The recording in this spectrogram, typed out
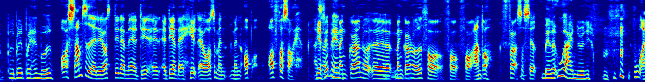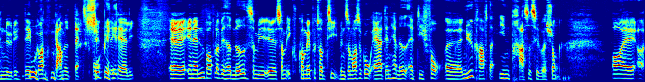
på, på, på, en anden måde. Og samtidig er det også det der med, at det, at det at være helt er også, at man, man op, offrer sig. Altså, simpelthen. Man gør, noget, øh, man gør noget for, for, for andre før sig selv. Men er uegennyttig. Uegennyttig. Det er et U- godt gammelt dansk ord. Det kan jeg lide. Uh, en anden bobler, vi havde med, som, vi, uh, som ikke kunne komme med på top 10, men som også er god, er den her med, at de får uh, nye kræfter i en presset situation. Og, uh, og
